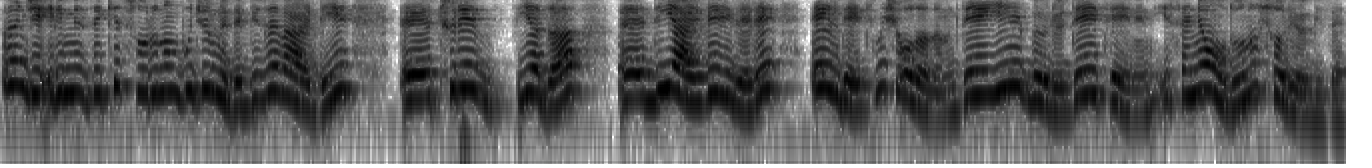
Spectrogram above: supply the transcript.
önce elimizdeki sorunun bu cümlede bize verdiği e, türev ya da e, diğer verileri elde etmiş olalım. dy bölü dt'nin ise ne olduğunu soruyor bize.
